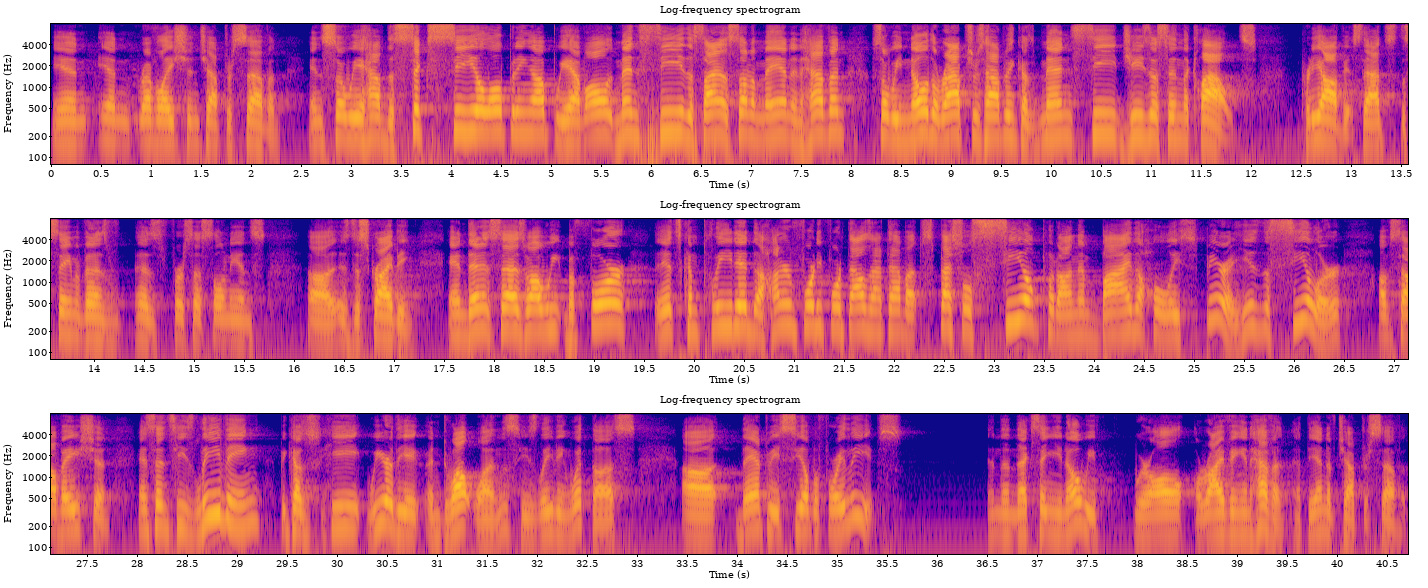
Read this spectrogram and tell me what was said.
in, in Revelation chapter 7. And so we have the sixth seal opening up. We have all men see the sign of the Son of Man in heaven. So we know the rapture is happening because men see Jesus in the clouds. Pretty obvious. That's the same event as, as 1 Thessalonians uh, is describing. And then it says, well, we, before it's completed, the 144,000 have to have a special seal put on them by the Holy Spirit. He is the sealer of salvation. And since he's leaving because he, we are the indwelt ones, he's leaving with us, uh, they have to be sealed before he leaves. And the next thing you know, we we're all arriving in heaven at the end of chapter 7.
